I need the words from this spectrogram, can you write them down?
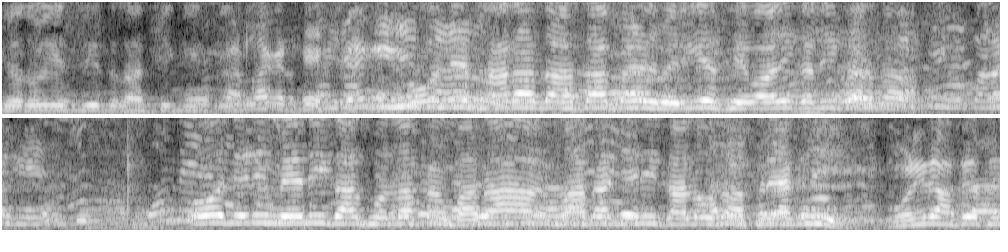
ਜਦੋਂ ਇਸ ਦੀ ਤਲਾਸ਼ੀ ਕੀਤੀ ਉਹਨੇ ਸਾਰਾ ਦੱਸਤਾ ਭੈਣ ਮੇਰੀ ਇਹ ਸੇਵਾ ਨਹੀਂ ਕੱਲੀ ਕਰਦਾ। ਉਹ ਜਿਹੜੀ ਮੇਰੀ ਗੱਲ ਸੁਣਨਾ ਪੈ ਮਾਤਾ ਮਾਤਾ ਜਿਹੜੀ ਗੱਲ ਉਹ ਦੱਸ ਰਿਹਾ ਕਿ ਨਹੀਂ? ਗੋਲੀ ਰੱਖਦੇ ਉੱਥੇ।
